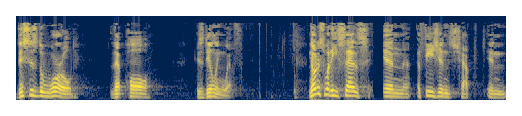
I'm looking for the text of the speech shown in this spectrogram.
This is the world that Paul is dealing with. Notice what he says in Ephesians chapter, in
